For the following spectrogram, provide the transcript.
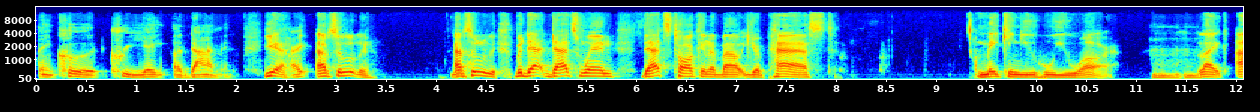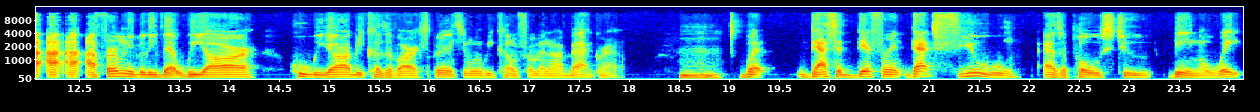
think could create a diamond, Yeah. right? Absolutely. Yeah. Absolutely. But that that's when that's talking about your past making you who you are. Mhm. Like I I I- firmly believe that we are who we are because of our experience and where we come from and our background. Mhm. But that's a different that's fuel as opposed to being a weight.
